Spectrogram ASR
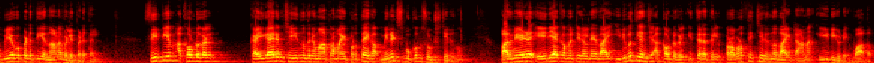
ഉപയോഗപ്പെടുത്തിയെന്നാണ് വെളിപ്പെടുത്തൽ. സി പി എം അക്കൗണ്ടുകൾ കൈകാര്യം ചെയ്യുന്നതിന് മാത്രമായി പ്രത്യേക മിനിറ്റ്സ് ബുക്കും സൂക്ഷിച്ചിരുന്നു. പതിനേഴ് ഏരിയ കമ്മിറ്റികളുടേതായി ഇരുപത്തിയഞ്ച് അക്കൗണ്ടുകൾ ഇത്തരത്തിൽ പ്രവർത്തിച്ചിരുന്നതായിട്ടാണ് ഇ ഡിയുടെ വാദം.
